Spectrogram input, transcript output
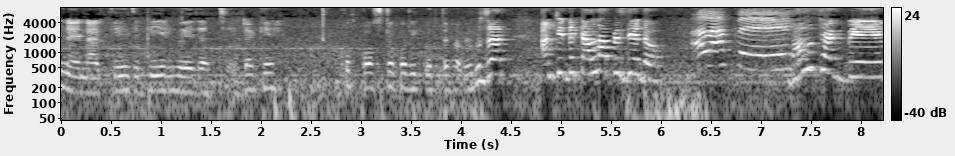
নেন আর কি যে বের হয়ে যাচ্ছে এটাকে খুব কষ্ট করে করতে হবে। বুঝার আন্টিদের কাল্লা হাফেজ দিয়ে দাও। ভালো থাকবেন।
